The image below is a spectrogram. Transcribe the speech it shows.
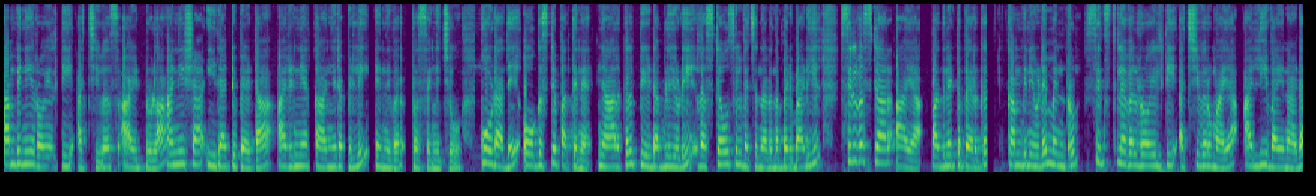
കമ്പനി റോയൽറ്റി അച്ചീവേഴ്സ് ആയിട്ടുള്ള അനീഷ ഈരാറ്റുപേട്ട അരണ്യ കാഞ്ഞിരപ്പള്ളി എന്നിവർ പ്രസംഗിച്ചു. കൂടാതെ ഓഗസ്റ്റ് പത്തിന് ഞാറക്കൽ പി ഡബ്ല്യു റെസ്റ്റ് ഹൌസിൽ വെച്ച് നടന്ന പരിപാടിയിൽ സിൽവർ സ്റ്റാർ ആയ പതിനെട്ട് പേർക്ക് കമ്പനിയുടെ മെൻറും സിക്സ് ലെവൽ റോയൽറ്റി അച്ചീവറുമായ അലി വയനാട്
